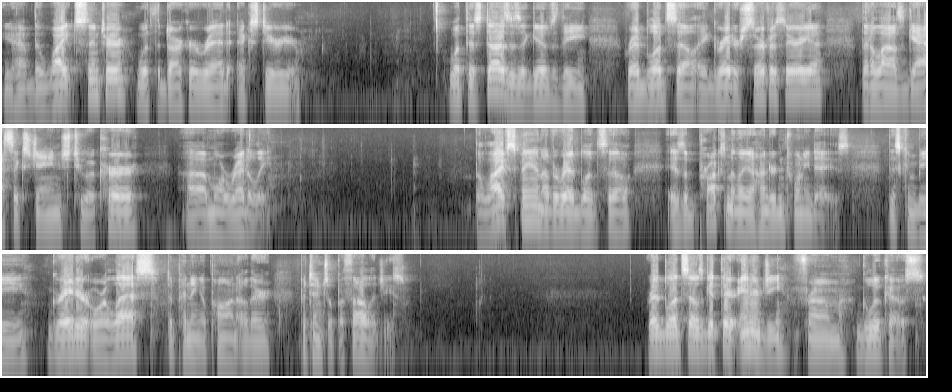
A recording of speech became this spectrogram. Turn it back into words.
You have the white center with the darker red exterior. What this does is it gives the red blood cell a greater surface area that allows gas exchange to occur uh, more readily. The lifespan of a red blood cell is approximately 120 days. This can be greater or less depending upon other potential pathologies. Red blood cells get their energy from glucose,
